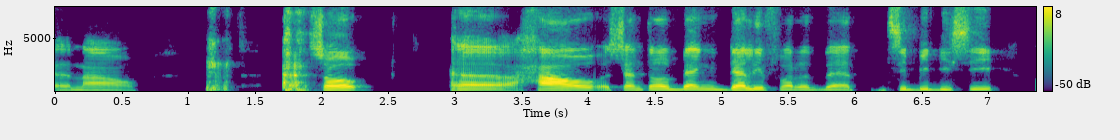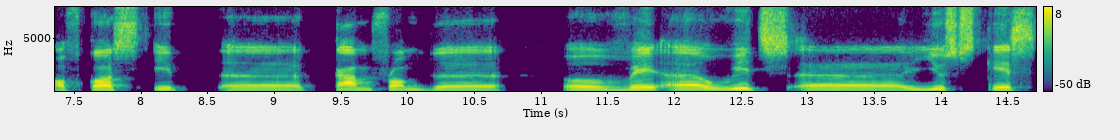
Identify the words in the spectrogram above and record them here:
uh, now. So uh, how central bank deliver that cbdc of course it uh, come from the uh, way, which use case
